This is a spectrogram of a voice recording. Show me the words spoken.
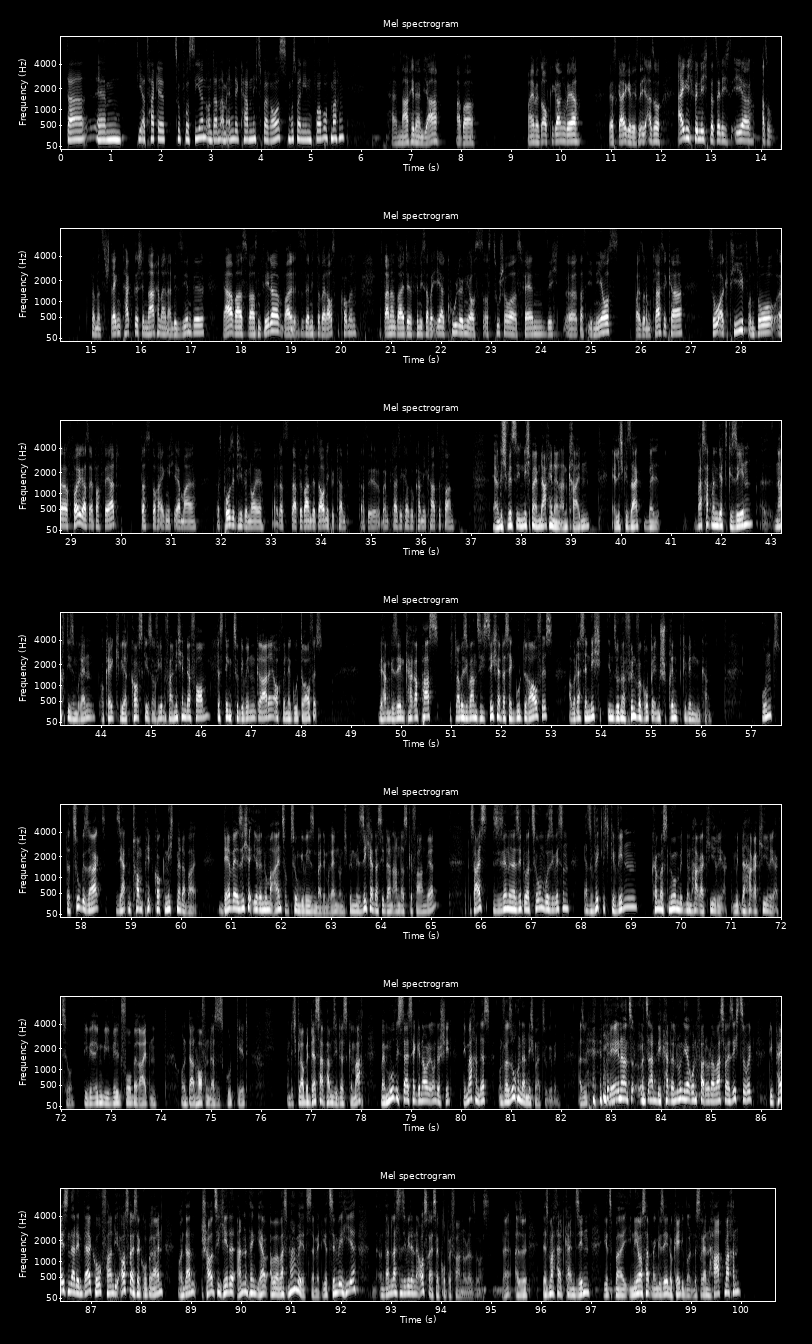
da ähm, die Attacke zu forcieren und dann am Ende kam nichts bei raus? Muss man Ihnen einen Vorwurf machen? Ja, Im Nachhinein ja, aber wenn es aufgegangen wäre, wäre es geil gewesen. Ich, also eigentlich finde ich tatsächlich es eher, also wenn man es streng taktisch im Nachhinein analysieren will, ja, war es ein Fehler, weil es ist ja nichts dabei rausgekommen. Auf der anderen Seite finde ich es aber eher cool irgendwie aus, aus Zuschauer, aus Fansicht, äh, dass Ineos bei so einem Klassiker so aktiv und so äh, Vollgas einfach fährt. Das ist doch eigentlich eher mal das positive Neue, weil das dafür waren sie jetzt auch nicht bekannt, dass sie beim Klassiker so Kamikaze fahren. Ja, und ich will es ihnen nicht mal im Nachhinein ankreiden, ehrlich gesagt, weil was hat man jetzt gesehen äh, nach diesem Rennen? Okay, Kwiatkowski ist auf jeden Fall nicht in der Form, das Ding zu gewinnen gerade, auch wenn er gut drauf ist. Wir haben gesehen, Carapaz, ich glaube, sie waren sich sicher, dass er gut drauf ist, aber dass er nicht in so einer Fünfergruppe im Sprint gewinnen kann. Und dazu gesagt, sie hatten Tom Pitcock nicht mehr dabei. Der wäre sicher ihre Nummer 1 Option gewesen bei dem Rennen und ich bin mir sicher, dass sie dann anders gefahren wären. Das heißt, sie sind in einer Situation, wo sie wissen, ja, so wirklich gewinnen können wir es nur mit einem Harakiri, mit einer Harakiri-Aktion, die wir irgendwie wild vorbereiten und dann hoffen, dass es gut geht. Und ich glaube, deshalb haben sie das gemacht. Bei Movistar ist ja genau der Unterschied. Die machen das und versuchen dann nicht mal zu gewinnen. Also wir erinnern uns, uns an die Catalunya-Rundfahrt oder was weiß ich zurück. Die pacen da den Berg hoch, fahren die Ausreißergruppe rein und dann schaut sich jeder an und denkt, ja, aber was machen wir jetzt damit? Jetzt sind wir hier und dann lassen sie wieder eine Ausreißergruppe fahren oder sowas. Ne? Also das macht halt keinen Sinn. Jetzt bei Ineos hat man gesehen, okay, die wollten das Rennen hart machen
